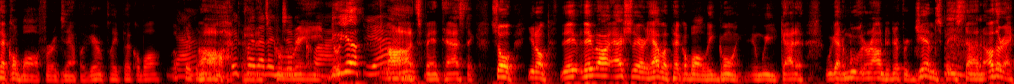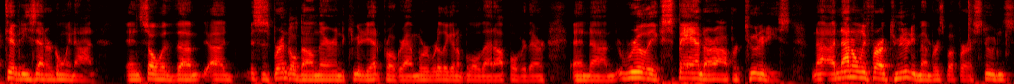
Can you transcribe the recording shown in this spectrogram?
pickleball, for example. Have you ever played pickleball? Yeah. pickleball. Oh, we play dude, that it's in gym great. class. Do you? Yeah. Oh, it's fantastic. So you know they they actually already have a pickleball league going, and we gotta we gotta move it around to different gyms based on other activities that are going on. And so with um, uh, Mrs. Brindle down there in the community ed program, we're really going to blow that up over there and um, really expand our opportunities, not, uh, not only for our community members but for our students.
